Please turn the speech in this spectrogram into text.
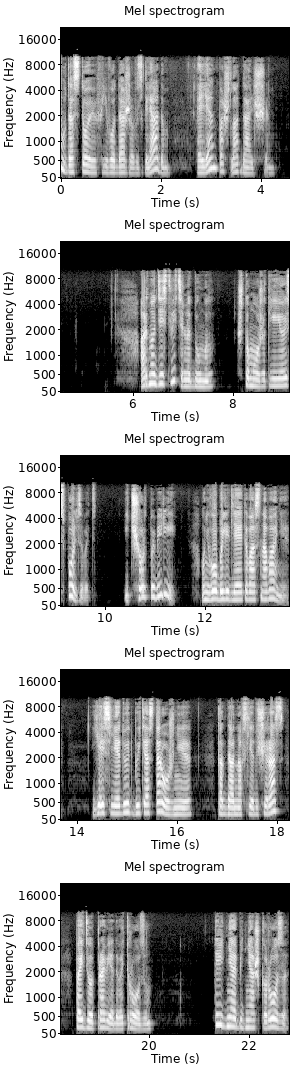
Не удостоив его даже взглядом, Элен пошла дальше. Арно действительно думал, что может ее использовать. И, черт побери, у него были для этого основания. Ей следует быть осторожнее, когда она в следующий раз пойдет проведывать Розу. Три дня бедняжка Роза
